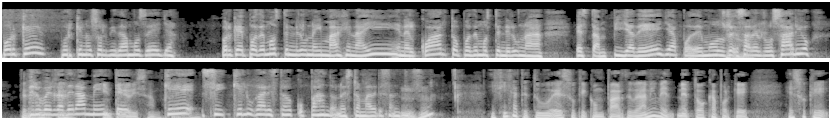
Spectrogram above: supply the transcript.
¿Por qué? Porque nos olvidamos de ella. Porque podemos tener una imagen ahí en el cuarto, podemos tener una estampilla de ella, podemos rezar el rosario, pero verdaderamente. ¿qué, sí, ¿qué lugar está ocupando nuestra Madre Santísima? Y fíjate tú eso que compartes, ¿verdad? a mí me, me toca porque eso que,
